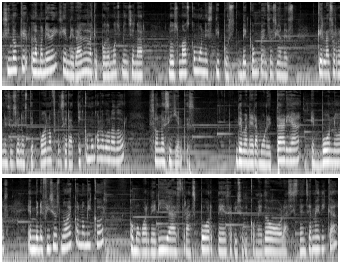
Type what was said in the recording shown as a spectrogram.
sino que la manera en general en la que podemos mencionar los más comunes tipos de compensaciones que las organizaciones te pueden ofrecer a ti como colaborador son las siguientes de manera monetaria, en bonos, en beneficios no económicos como guarderías, transporte, servicio de comedor, asistencia médica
